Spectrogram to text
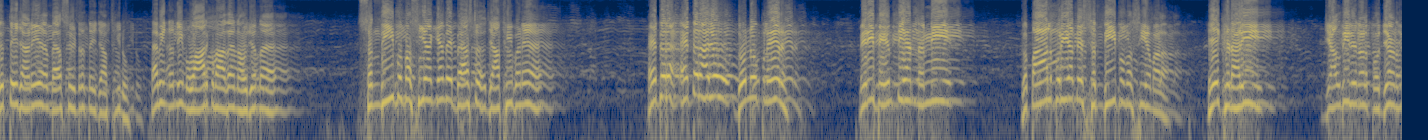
ਦਿੱਤੇ ਜਾਣੇ ਆ ਬੈਸਟ ਰੀਡਰ ਤੇ ਜਾਫੀ ਨੂੰ। ਇਹ ਵੀ ਨੰਨੀ ਮੁਬਾਰਕਬਾਦ ਹੈ ਨੌਜਵਾਨ ਹੈ। ਸੰਦੀਪ ਬਸੀਆਂ ਕਹਿੰਦੇ ਬੈਸਟ ਜਾਫੀ ਬਣਿਆ ਹੈ। ਇੱਧਰ ਇੱਧਰ ਆ ਜਾਓ, ਦੋਨੋਂ ਪਲੇਅਰ ਮੇਰੀ ਬੇਨਤੀ ਹੈ, ਨੰਨੀ, ਗੋਪਾਲਪੁਰੀਆ ਤੇ ਸੰਦੀਪ ਬਸੀਆਂ ਵਾਲਾ। ਇਹ ਖਿਡਾਰੀ ਜਲਦੀ ਦੇ ਨਾਲ ਪੁੱਜਣ।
